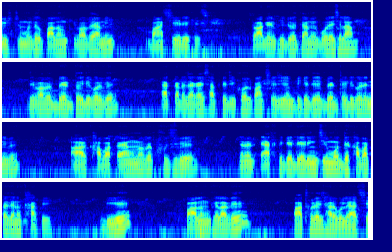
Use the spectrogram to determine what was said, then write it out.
বৃষ্টির মধ্যেও পালং কীভাবে আমি বাঁচিয়ে রেখেছি। তো আগের ভিডিওতে আমি বলেছিলাম, যেভাবে বেড তৈরি করবে, এক কাটা জায়গায় সাত কেজি খোল, পাঁচ কেজি এমপিকে দিয়ে বেড তৈরি করে নেবে। আর খাবারটা এমনভাবে খুঁজবে যেন এক থেকে দেড় ইঞ্চির মধ্যে খাবারটা যেন থাকে। দিয়ে পালং ফেলাবে, পাথরে ঝাড় বলে আছে,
